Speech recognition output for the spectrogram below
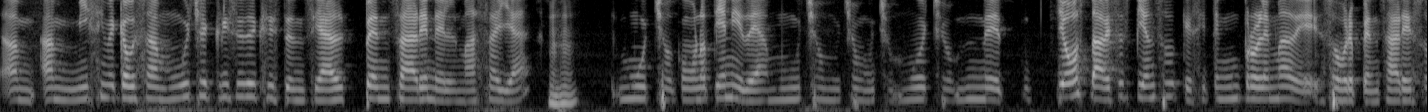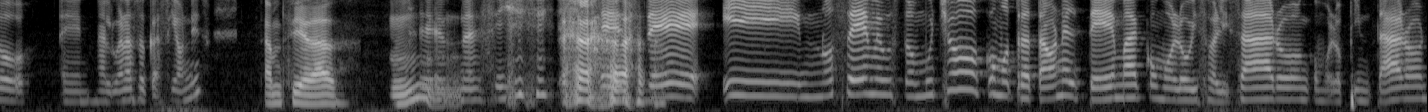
am- a, mí sí me causa mucha crisis existencial pensar en el más allá. Mucho, como no tiene idea, mucho, mucho, mucho, mucho. Me- yo a veces pienso que sí tengo un problema de sobrepensar eso en algunas ocasiones. Ansiedad. Mm. Eh, sí. Este, y no sé, me gustó mucho cómo trataron el tema, cómo lo visualizaron, cómo lo pintaron.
